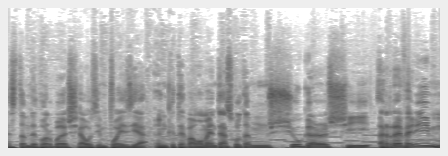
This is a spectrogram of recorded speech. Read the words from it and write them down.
stăm de vorbă și auzim poezia în câteva momente. Ascultăm Sugar și revenim!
